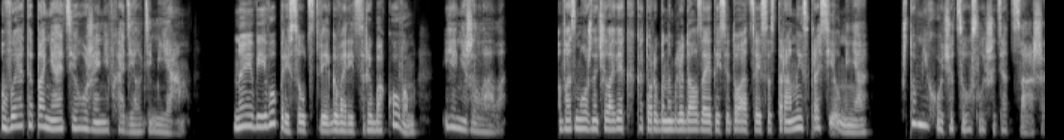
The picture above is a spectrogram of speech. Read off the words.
в это понятие уже не входил Демьян. Но и в его присутствии говорить с Рыбаковым я не желала. Возможно, человек, который бы наблюдал за этой ситуацией со стороны, спросил меня, что мне хочется услышать от Саши.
